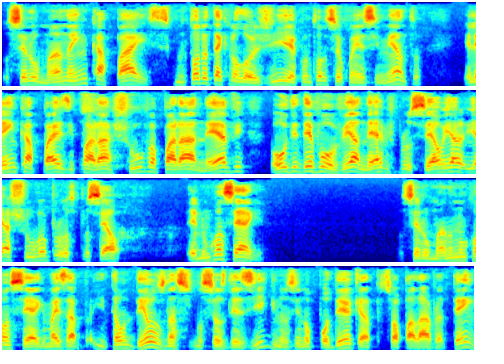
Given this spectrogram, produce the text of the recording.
O ser humano é incapaz, com toda a tecnologia, com todo o seu conhecimento, ele é incapaz de parar a chuva, parar a neve, ou de devolver a neve para o céu e a, e a chuva para o céu. Ele não consegue. O ser humano não consegue. Mas a, então Deus, nas, nos seus desígnios e no poder que a sua palavra tem,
